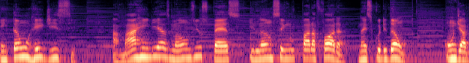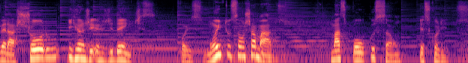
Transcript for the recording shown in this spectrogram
Então o rei disse: Amarrem-lhe as mãos e os pés e lancem-no para fora, na escuridão, onde haverá choro e ranger de dentes, pois muitos são chamados, mas poucos são escolhidos.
